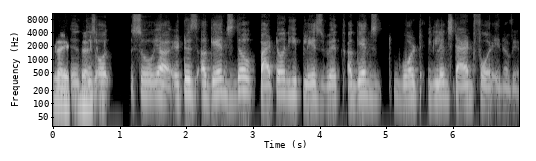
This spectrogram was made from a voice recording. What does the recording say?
Right. right. All, so yeah, it is against the pattern he plays with, against what England stand for in a way.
